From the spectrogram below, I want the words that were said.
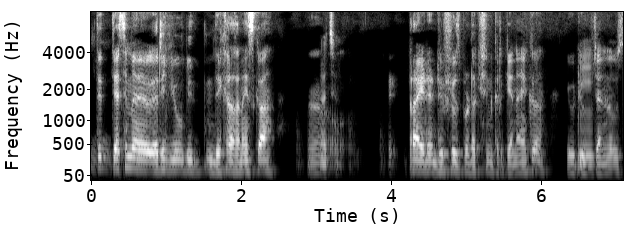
जैसे मैं रिव्यू भी देख रहा था ना इसका अच्छा। ट्राइड एंड रिफ्यूज प्रोडक्शन करके ना एक यूट्यूब हम्म। चैनल उस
